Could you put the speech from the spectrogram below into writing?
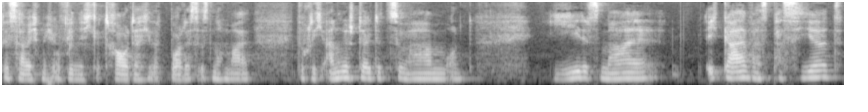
Das habe ich mich irgendwie nicht getraut. Da habe ich gedacht, boah, das ist nochmal wirklich Angestellte zu haben und jedes Mal, egal was passiert,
